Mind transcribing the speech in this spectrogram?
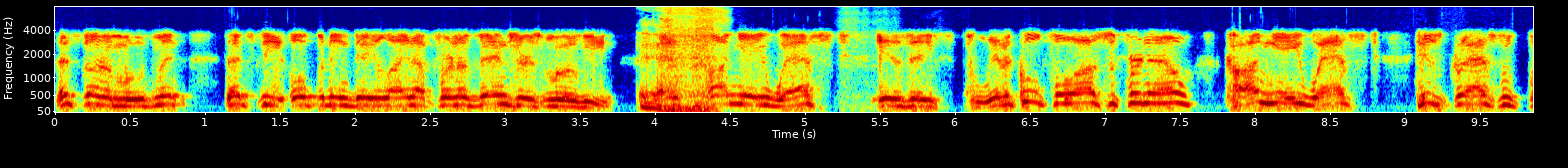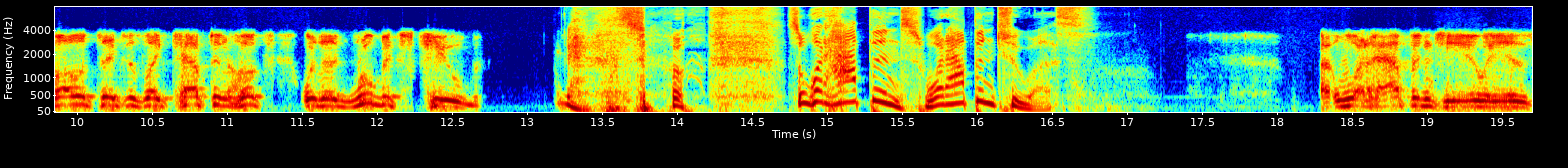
That's not a movement. That's the opening day lineup for an Avengers movie. and Kanye West is a political philosopher now. Kanye West, his grasp of politics is like Captain Hook with a Rubik's cube. so, so what happened? What happened to us? Uh, what happened to you is,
